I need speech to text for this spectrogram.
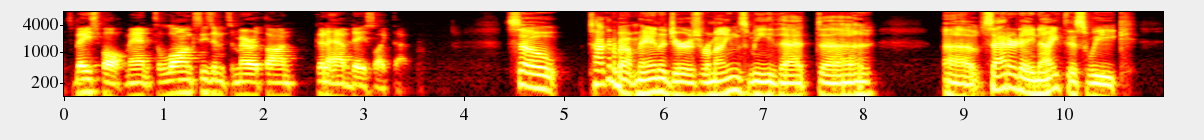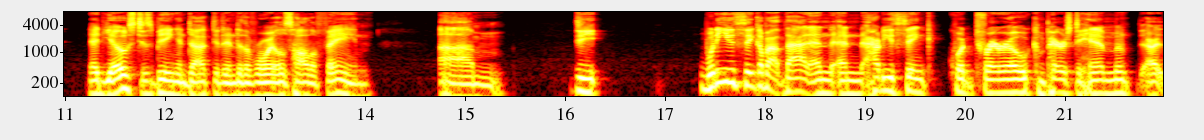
It's baseball, man. It's a long season. It's a marathon. Going to have days like that. So, talking about managers reminds me that. uh uh, Saturday night this week, Ned Yost is being inducted into the Royals Hall of Fame. Um, do you, what do you think about that, and and how do you think Quatraro compares to him? Uh,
